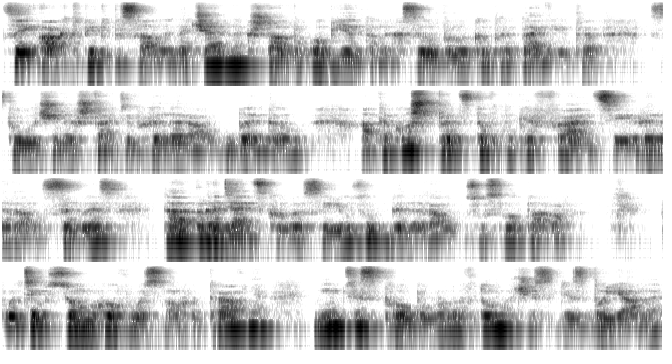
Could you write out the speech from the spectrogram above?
Цей акт підписали начальник штабу Об'єднаних сил Великобританії та Сполучених Штатів генерал Бедел, а також представники Франції генерал Севес та Радянського Союзу генерал Суслопаров. Потім 7-8 травня німці спробували, в тому числі з боями,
